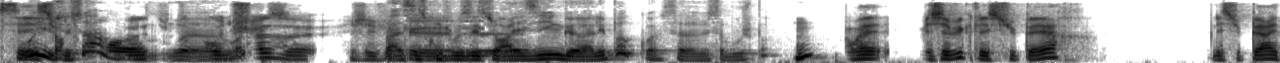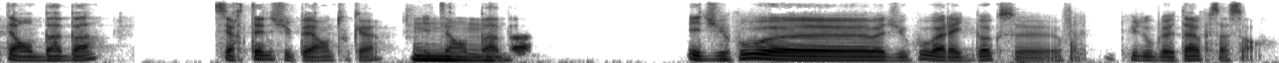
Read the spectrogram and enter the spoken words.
C'est Oui, surtout ça. pour, euh, pour une ouais. chose, euh, j'ai vu Bah, que c'est ce qu'on faisait sur Rising à l'époque, quoi. Ça, ça bouge pas. Ouais, mais j'ai vu que les super, les super étaient en baba. Certaines super en tout cas étaient en Hmm. baba. Et du coup, euh, bah, du coup, à Lightbox, euh, plus double tap, ça sort.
